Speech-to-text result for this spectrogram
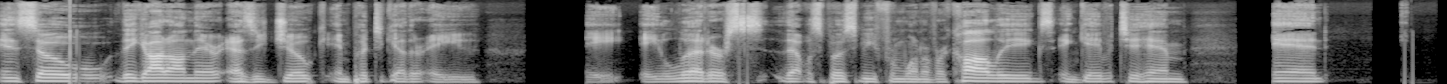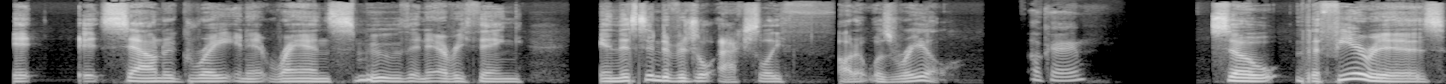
and so they got on there as a joke and put together a a a letter that was supposed to be from one of our colleagues and gave it to him, and it it sounded great and it ran smooth and everything, and this individual actually thought it was real. Okay. So the fear is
